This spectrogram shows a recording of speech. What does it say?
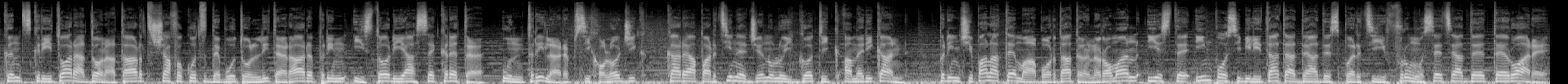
când scriitoarea Donna Tartt și-a făcut debutul literar prin Istoria Secretă, un thriller psihologic care aparține genului gotic american, Principala temă abordată în roman este imposibilitatea de a despărți frumusețea de teroare,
